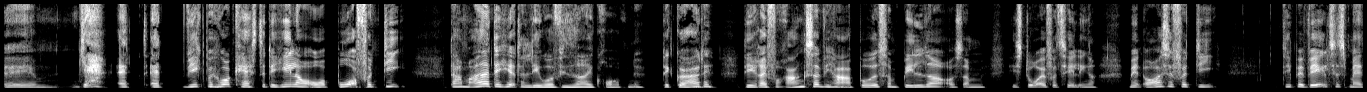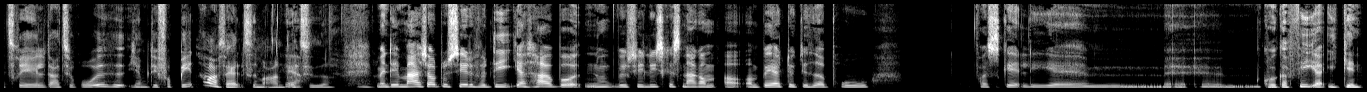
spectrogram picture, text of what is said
øh, ja, at, at vi ikke behøver at kaste det hele over bord, fordi der er meget af det her, der lever videre i kroppene. Det gør det. Det er referencer, vi har, både som billeder og som historiefortællinger, men også fordi det bevægelsesmateriale, der er til rådighed, jamen det forbinder os altid med andre Ja. tider. Men det er meget sjovt, du siger det, fordi jeg har jo både, nu hvis vi lige skal snakke om, om bæredygtighed og bruge forskellige øh, øh, koreografier igen.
